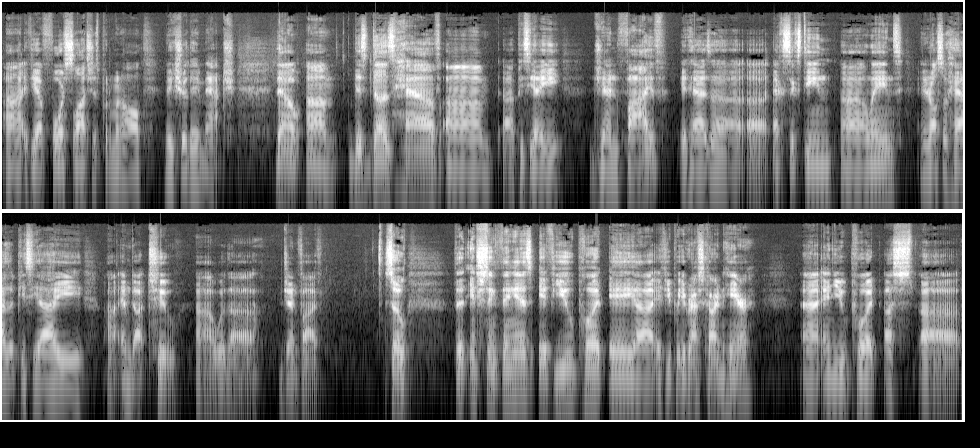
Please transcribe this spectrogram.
Uh, if you have four slots, just put them in all. Make sure they match. Now, um, this does have um, PCIe Gen 5. It has a, a X16 uh, lanes, and it also has a PCIe uh, M.2 uh, with a Gen 5. So the interesting thing is, if you put a uh, if you put your graphics card in here, uh, and you put a, uh,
